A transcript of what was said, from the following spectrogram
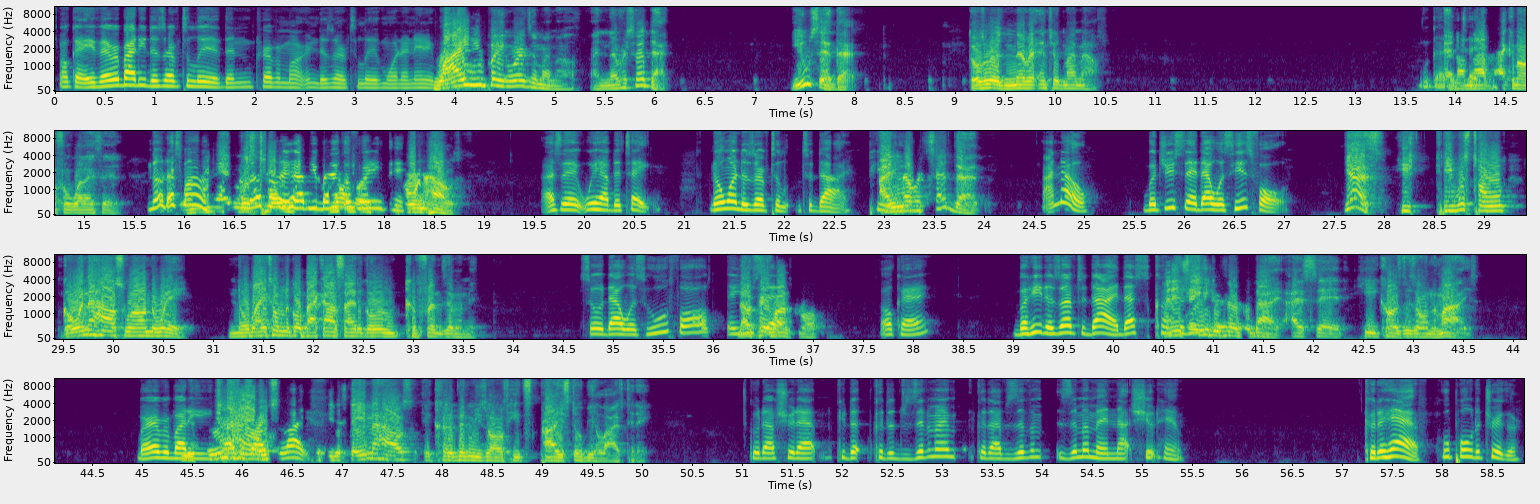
Okay, if everybody deserved to live, then Trevor Martin deserved to live more than anybody. Why are you putting words in my mouth? I never said that. You said that. Those words never entered my mouth. We got And I'm not backing off of what I said. No, that's fine. I'm not trying to have you back up for anything. Go in the house. I said we have to take. No one deserved to to die. I never said that. I know, but you said that was his fault. Yes, he he was told go in the house. We're on the way. Nobody told him to go back outside to go confront Zimmerman. So that was whose fault? And That you was said Trayvon's fault. okay, but he deserved to die. That's I didn't say he deserved to die. I said he caused his own demise. But everybody has a right to life. If he'd stayed in the house, it could have been resolved. He'd probably still be alive today. Could have shoot at could could have Zimmerman could have Zimmerman, Zimmerman not shoot him? Could it have? Who pulled the trigger?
